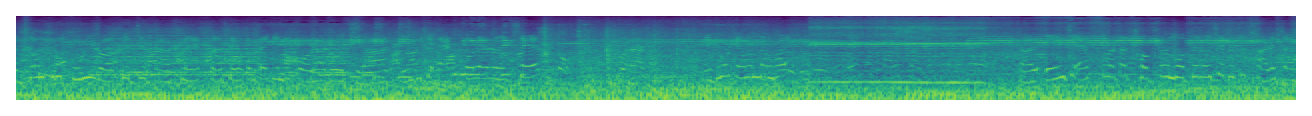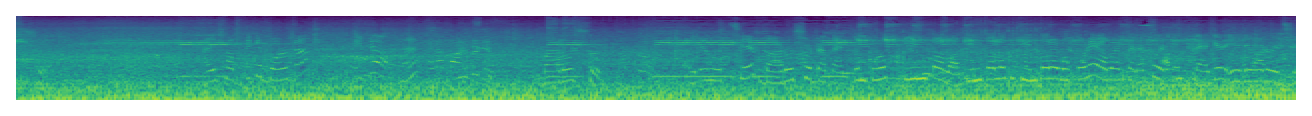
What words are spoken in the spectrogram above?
একদম পুরী রথের যে ফ্ল্যাটটা সেরকমটা কিন্তু করা রয়েছে। আর এইদিকে একতলা রয়েছে এগুলোর কেমন দাম হয় আর এই যে একতলাটা ছোট্টর মধ্যে রয়েছে এটা হচ্ছে সাড়ে চারশো আর এই সব থেকে বড়টা এটা হ্যাঁ বারোশো এটা হচ্ছে বারোশো টাকা একদম পুরো তিনতলা। তিনতলা কি তিনতলার উপরে? আবার একটা দেখো একদম ফ্ল্যাগের এ দেওয়া রয়েছে।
